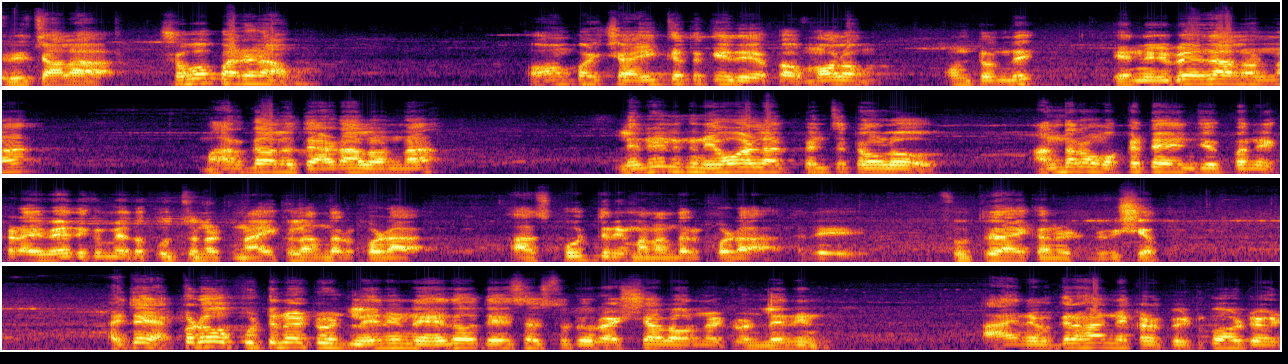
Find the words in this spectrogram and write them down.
ఇది చాలా శుభ పరిణామం. వామపక్ష ఐక్యతకి ఇది ఒక మూలం ఉంటుంది. ఎన్ని విభేదాలున్నా మార్గాలు తేడాలున్నా లెనిన్కి నివాళులు అర్పించడంలో అందరం ఒక్కటే అని చెప్పని ఇక్కడ వేదిక మీద కూర్చున్నట్టు నాయకులందరూ కూడా ఆ స్ఫూర్తిని మనందరికి కూడా అది స్ఫూర్తిదాయకమైనటువంటి విషయం. అయితే ఎక్కడో పుట్టినటువంటి లెనిన్ ఏదో దేశస్థుడు రష్యాలో ఉన్నటువంటి లెనిన్ ఆయన విగ్రహాన్ని ఇక్కడ పెట్టుకోవటం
